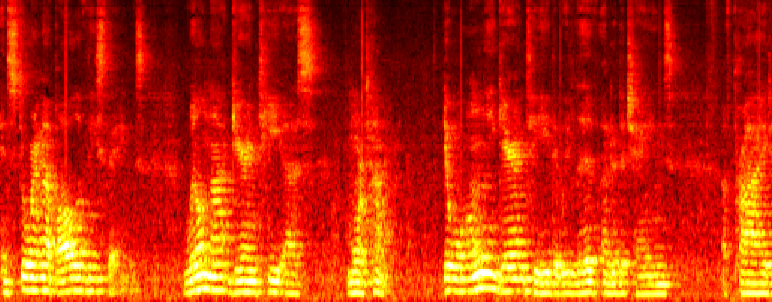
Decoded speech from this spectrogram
And storing up all of these things will not guarantee us more time. It will only guarantee that we live under the chains of pride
